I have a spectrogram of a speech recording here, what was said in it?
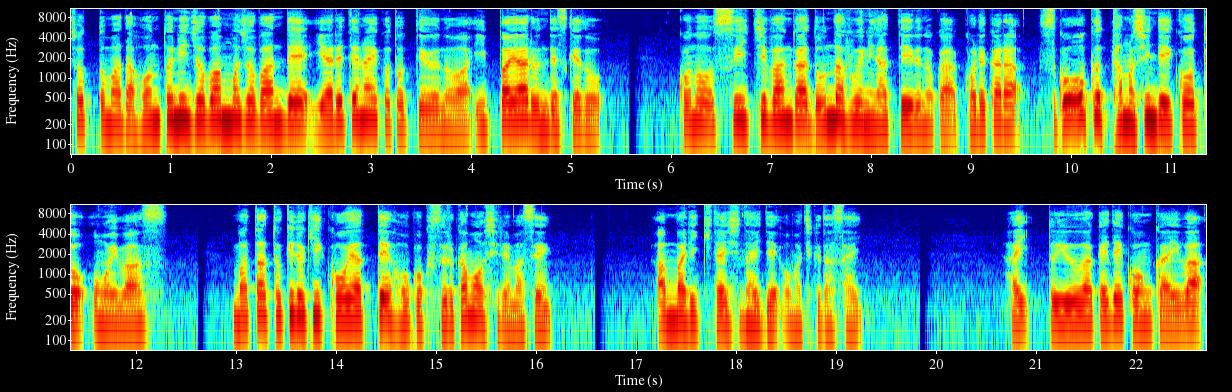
ちょっとまだ本当に序盤も序盤でやれてないことっていうのはいっぱいあるんですけど、このスイッチ版がどんな風になっているのか、これからすごく楽しんでいこうと思います。また時々こうやって報告するかもしれません。あんまり期待しないでお待ちください。はい。というわけで今回は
